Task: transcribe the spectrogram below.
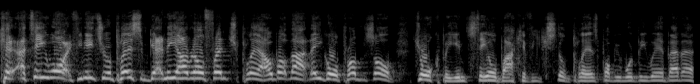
ca- I tell you what, if you need to replace him, get an ERL French player. How about that? There you go. Problem solved. Joke being steel back if he still plays, probably would be way better.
